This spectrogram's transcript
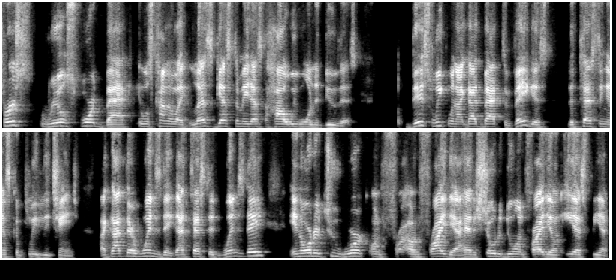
first real sport back, it was kind of like, let's guesstimate as to how we want to do this. This week, when I got back to Vegas, the testing has completely changed. I got there Wednesday, got tested Wednesday in order to work on fr- on Friday. I had a show to do on Friday on ESPN.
